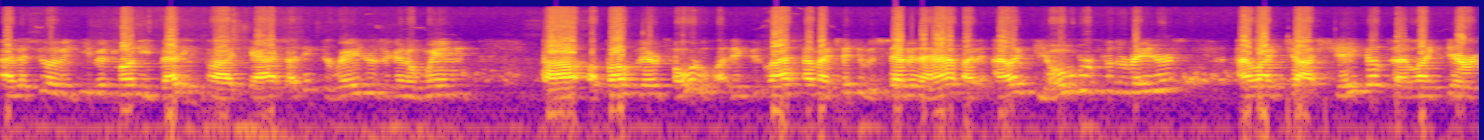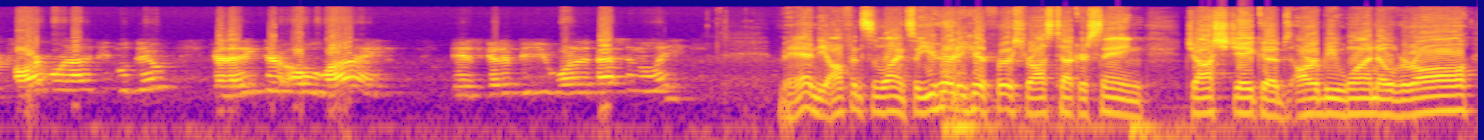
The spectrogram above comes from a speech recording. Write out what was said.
as I still have an even money betting podcast, I think the Raiders are going to win uh, above their total. I think the last time I checked it was seven and a half. I, I like the over for the Raiders. I like Josh Jacobs. I like Derek Carr more than other people do because I think their O line is going to be one of the best in the league. Man, the offensive line. So you heard it here first. Ross Tucker saying Josh Jacobs RB one overall.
